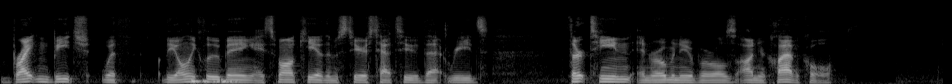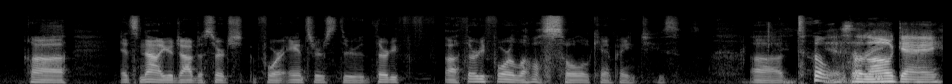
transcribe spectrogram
Brighton Beach with the only clue being a small key of the mysterious tattoo that reads 13 in Roman numerals on your clavicle. Uh, it's now your job to search for answers through 30, uh, 34 level solo campaign. Jesus. Uh, don't It's a worry. long game.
